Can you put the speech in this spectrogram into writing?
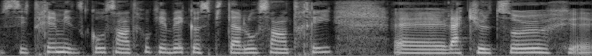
c'est très médico-centré au Québec, hospitalo-centré. Euh, la culture, euh,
